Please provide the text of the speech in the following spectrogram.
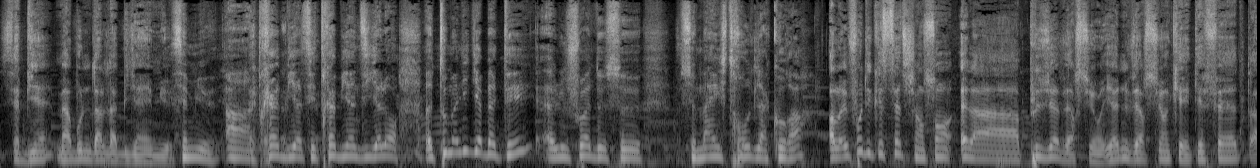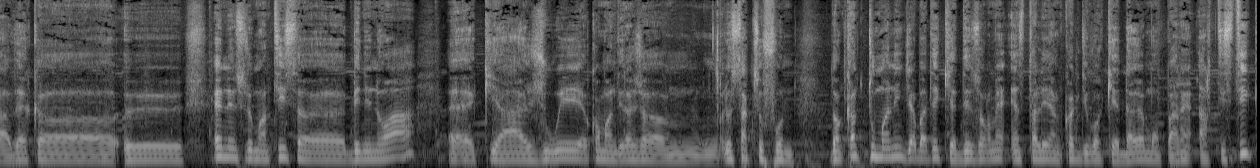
c'est bien, mais Aboundal d'Abidjan est mieux. C'est mieux. Ah, très bien, c'est très bien dit. Alors, euh, Toumani Diabaté, euh, le choix de ce, ce maestro de la Cora alors il faut dire que cette chanson, elle a plusieurs versions. Il y a une version qui a été faite avec euh, euh un instrumentiste euh, béninois qui a joué, comment dirais-je, le saxophone. Donc quand Toumani Diabaté, qui est désormais installé en Côte d'Ivoire, qui est d'ailleurs mon parrain artistique,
